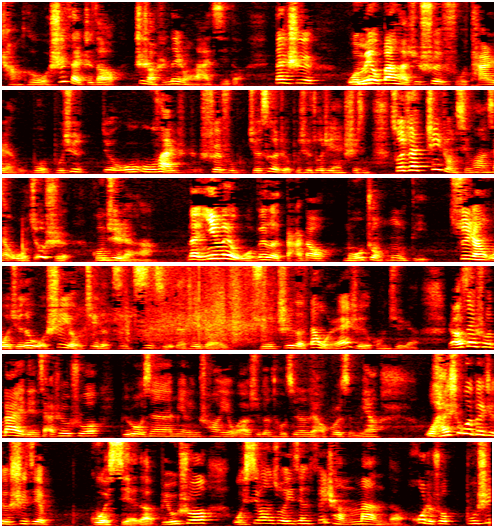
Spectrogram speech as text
场合，我是在制造至少是内容垃圾的。但是我没有办法去说服他人，我不去就无无法说服决策者不去做这件事情。所以在这种情况下，我就是工具人啊。那因为我为了达到某种目的。”虽然我觉得我是有这个自自己的这个觉知的，但我仍然是一个工具人。然后再说大一点，假设说，比如说我现在面临创业，我要去跟投资人聊或者怎么样，我还是会被这个世界裹挟的。比如说，我希望做一件非常慢的，或者说不是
